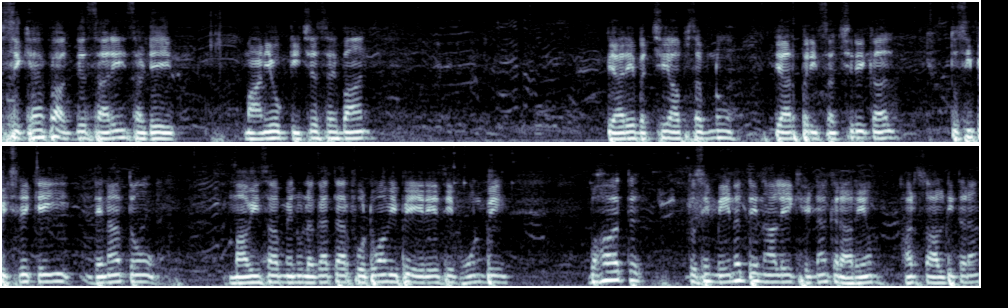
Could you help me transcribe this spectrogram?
ਸਿੱਖਿਆ ਵਿਭਾਗ ਦੇ ਸਾਰੇ ਸਾਡੇ ਮਾਨਯੋਗ ਟੀਚਰ ਸਹਿਬਾਨ, ਪਿਆਰੇ ਬੱਚੇ ਆਪ ਸਭ ਨੂੰ, ਪਿਆਰ ਭਰੀ ਸਤਿ ਸ਼੍ਰੀ ਅਕਾਲ। ਤੁਸੀਂ ਪਿਛਲੇ ਕਈ ਦਿਨਾਂ ਤੋਂ ਮਾਵੀ ਸਾਹਿਬ ਮੈਨੂੰ ਲਗਾਤਾਰ ਫੋਟੋਆਂ ਵੀ ਭੇਜ ਰਹੇ ਸੀ ਫੋਨ ਵੀ। ਬਹੁਤ ਤੁਸੀਂ ਮਿਹਨਤ ਦੇ ਨਾਲ ਇਹ ਖੇਡਾਂ ਕਰਾ ਰਹੇ ਹੋ, ਹਰ ਸਾਲ ਦੀ ਤਰ੍ਹਾਂ।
